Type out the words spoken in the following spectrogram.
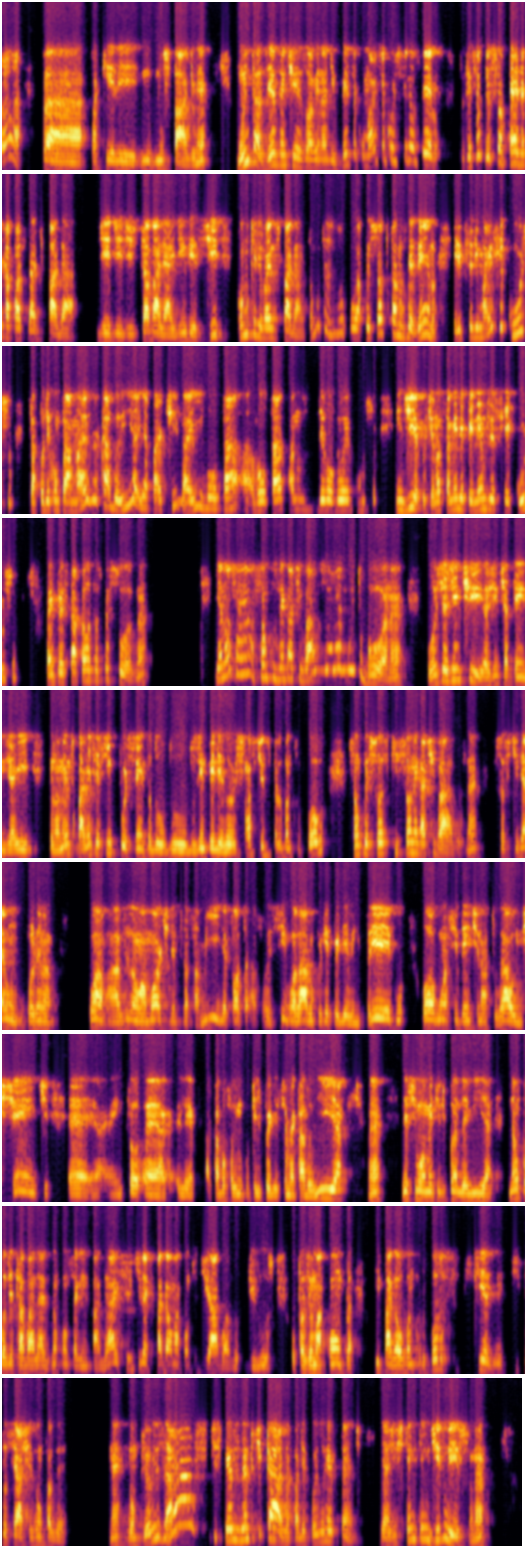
para que ele nos pague, né? Muitas vezes a gente resolve na empresa com mais recurso financeiro, porque se a pessoa perde a capacidade de pagar de, de, de, trabalhar e de investir, como que ele vai nos pagar? Então, muitas a pessoa que está nos devendo, ele precisa de mais recurso para poder comprar mais mercadoria e, a partir daí, voltar, a, voltar a nos devolver o recurso em dia, porque nós também dependemos desse recurso para emprestar para outras pessoas, né? E a nossa relação com os negativados ela é muito boa, né? Hoje a gente, a gente atende aí, pelo menos 45% do, do, dos empreendedores que são assistidos pelo Banco do Povo são pessoas que são negativadas, né? Pessoas tiveram um problema, ou vezes uma morte dentro da família, falta, se enrolaram porque perderam o emprego, ou algum acidente natural, enchente, é, entrou, é, ele acabou fazendo com que ele perdesse a mercadoria, né? Nesse momento de pandemia, não poder trabalhar, eles não conseguem pagar, e se ele tiver que pagar uma conta de água, de luz, ou fazer uma compra e pagar o Banco do Povo, o que, que você acha que eles vão fazer? Né? Vão priorizar as despesas dentro de casa, para depois o restante. E a gente tem entendido isso, né?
